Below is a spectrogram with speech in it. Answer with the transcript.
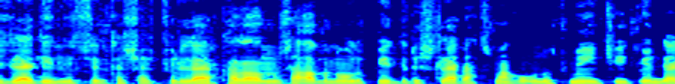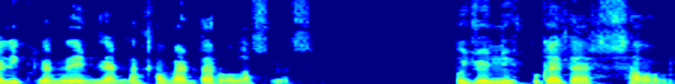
İzlədiyiniz üçün təşəkkürlər. Kanalımıza abunə olub bildirişləri açmağı unutmayın ki, gündəlik yüklənən evlərdən xəbərdar olasınız. Bu günlük bu qədər. Sağ olun.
